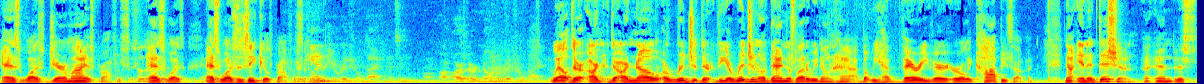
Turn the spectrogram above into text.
as was Jeremiah's prophecy, So as there- was as was Ezekiel's prophecy. There can be original documents, and are, are there known original documents? Well, there are there are no origin. There, the original of Daniel's letter we don't have, but we have very very early copies of it. Now, in addition, uh, and this,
